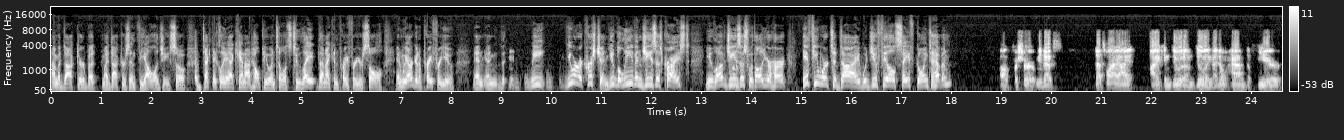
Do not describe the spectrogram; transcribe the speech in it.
I'm a doctor, but my doctor's in theology. So technically, I cannot help you until it's too late. Then I can pray for your soul. And we are going to pray for you and and we you are a Christian. You believe in Jesus Christ. You love Jesus with all your heart. If you were to die, would you feel safe going to heaven? Oh, for sure. I mean, that's that's why I I can do what I'm doing. I don't have the fear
